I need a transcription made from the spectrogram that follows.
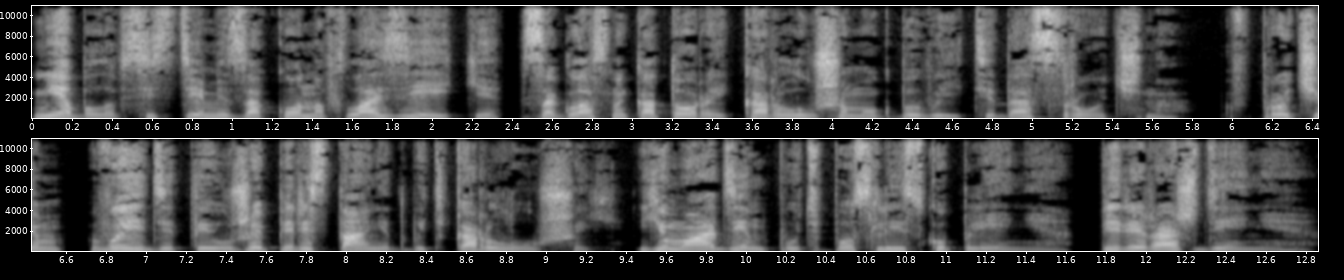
Не было в системе законов лазейки, согласно которой Карлуша мог бы выйти досрочно. Впрочем, выйдет и уже перестанет быть Карлушей. Ему один путь после искупления — перерождение.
